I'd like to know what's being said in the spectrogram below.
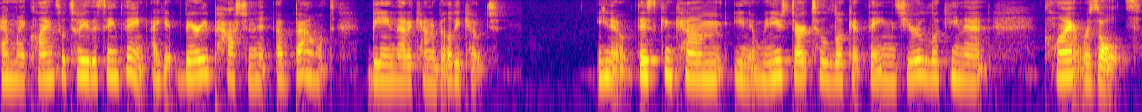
And my clients will tell you the same thing. I get very passionate about being that accountability coach. You know, this can come, you know, when you start to look at things, you're looking at client results,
